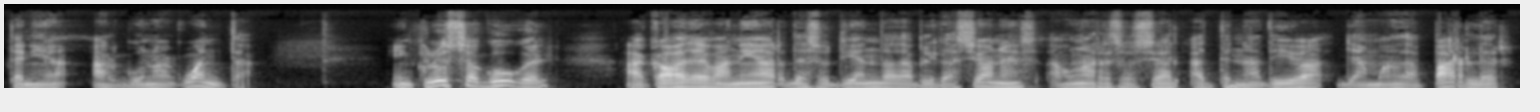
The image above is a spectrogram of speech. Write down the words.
tenía alguna cuenta. Incluso Google acaba de banear de su tienda de aplicaciones a una red social alternativa llamada Parler,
